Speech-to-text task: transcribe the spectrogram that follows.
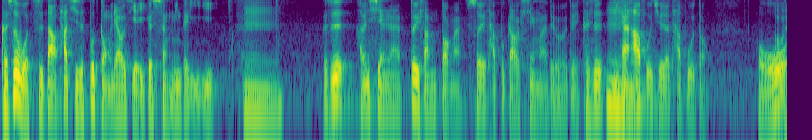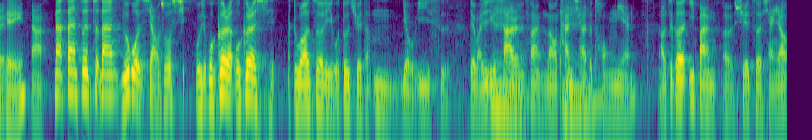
可是我知道他其实不懂了解一个生命的意义。嗯。可是很显然对方懂啊，所以他不高兴嘛，对不对？可是你看阿福觉得他不懂。哦，OK。啊，那但这这当然，如果小说写我我个人我个人写读到这里，我都觉得嗯有意思。对吧？就一个杀人犯，然后谈起他的童年，然后这个一般呃学者想要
